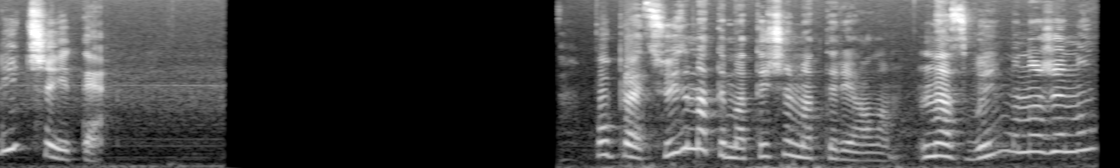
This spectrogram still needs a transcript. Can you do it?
лічити. Попрацюй з математичним матеріалом. Назви множину.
